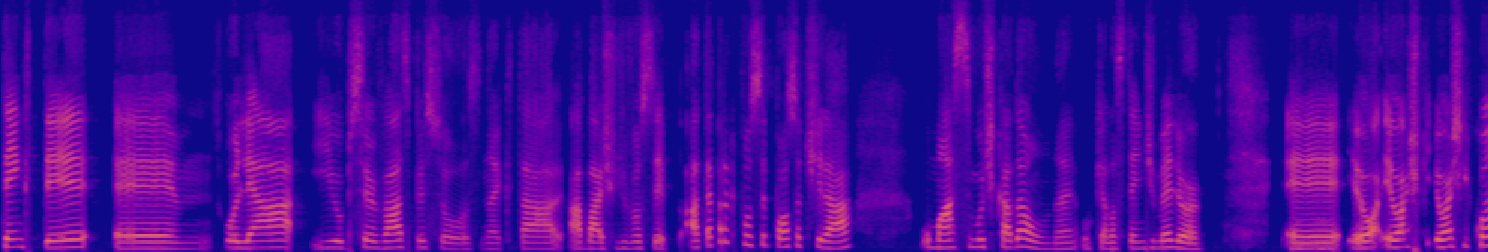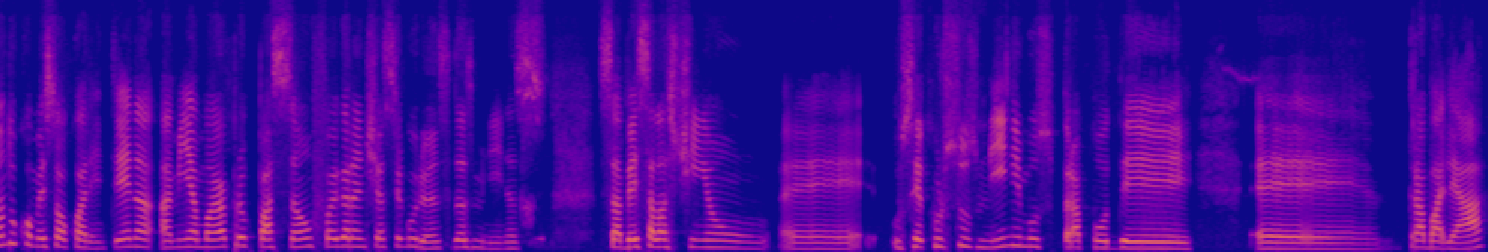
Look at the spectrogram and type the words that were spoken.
tem que ter é olhar e observar as pessoas, né, que está abaixo de você, até para que você possa tirar o máximo de cada um, né? O que elas têm de melhor. É, uhum. eu, eu, acho que, eu acho que quando começou a quarentena, a minha maior preocupação foi garantir a segurança das meninas, saber se elas tinham é, os recursos mínimos para poder é, trabalhar.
